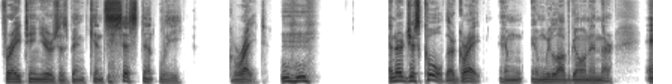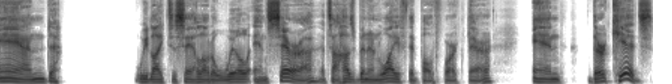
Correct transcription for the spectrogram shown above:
for 18 years has been consistently great. Hmm And they're just cool. They're great. And, and we love going in there. And we'd like to say hello to Will and Sarah. It's a husband and wife that both work there. And their kids,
